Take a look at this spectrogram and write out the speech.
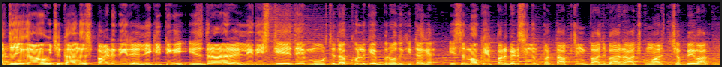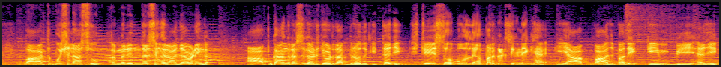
ਅੱਜ ਜਗਰਾਉਂ ਵਿੱਚ ਕਾਂਗਰਸ ਪਾਰਟੀ ਦੀ ਰੈਲੀ ਕੀਤੀ ਗਈ। ਇਸ ਦੌਰਾਨ ਰੈਲੀ ਦੀ ਸਟੇਜ ਤੇ ਮੋਰਚੇ ਦਾ ਖੁੱਲ੍ਹ ਕੇ ਵਿਰੋਧ ਕੀਤਾ ਗਿਆ। ਇਸ ਮੌਕੇ ਪ੍ਰਗਟ ਸਿੰਘ, ਪ੍ਰਤਾਪ ਸਿੰਘ ਬਾਜਵਾ, ਰਾਜਕੁਮਾਰ ਚੱਬੇਵਾਲ, ਭਾਰਤ ਭੂਸ਼ਣ ਆਸੂ, ਅਮਰਿੰਦਰ ਸਿੰਘ ਰਾਜਾ ਵੜਿੰਗ ਆਪ ਕਾਂਗਰਸ ਗਠਜੋੜ ਦਾ ਵਿਰੋਧ ਕੀਤਾ ਜੀ। ਸਟੇਜ ਤੋਂ ਬੋਲਦਿਆਂ ਪ੍ਰਗਟ ਸਿੰਘ ਨੇ ਕਿਹਾ ਕਿ ਆਪ ਭਾਜਪਾ ਦੀ ਟੀਮ ਬੀ ਹੈ ਜੀ।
